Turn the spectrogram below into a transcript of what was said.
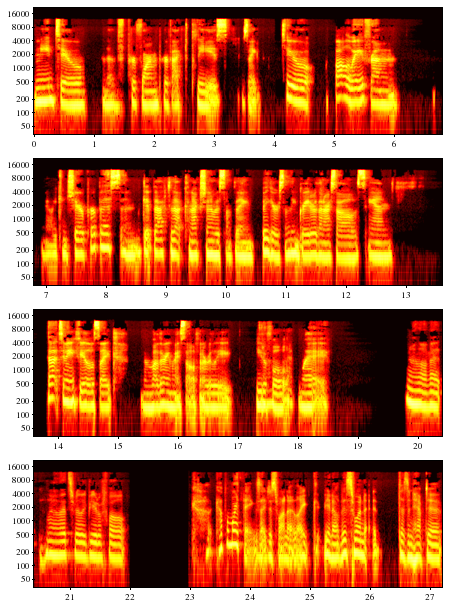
need to kind of perform perfect please it's like to fall away from you know, we can share purpose and get back to that connection with something bigger, something greater than ourselves. And that to me feels like mothering myself in a really beautiful yeah. way. I love it. No, that's really beautiful. A couple more things. I just want to like, you know, this one uh, doesn't have to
